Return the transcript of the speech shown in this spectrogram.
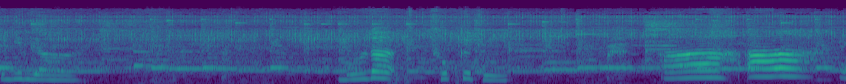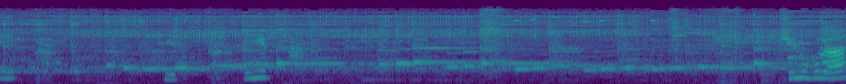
Hayır ya. Burada çok kötü. Ah ah hayır. Hayır. Hayır. Şimdi bura.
